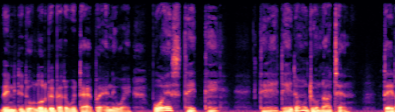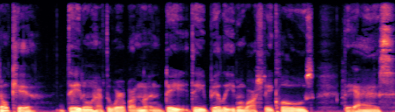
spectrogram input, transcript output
They need to do a little bit better with that. But anyway, boys, they they they they don't do nothing. They don't care. They don't have to worry about nothing. They they barely even wash their clothes, their ass.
